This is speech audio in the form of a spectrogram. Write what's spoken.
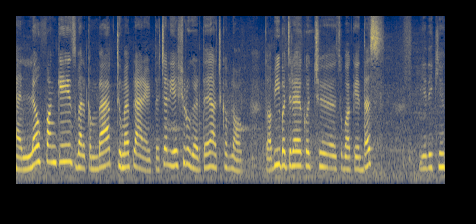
Hello funkies welcome back to my planet तो चलिए शुरू करते हैं आज का व्लॉग तो अभी बज रहे हैं कुछ सुबह के दस। ये देखिए,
